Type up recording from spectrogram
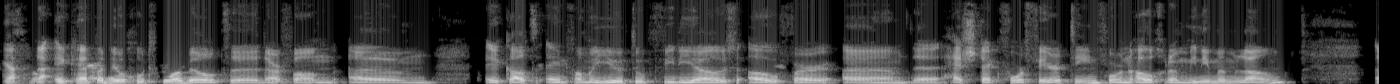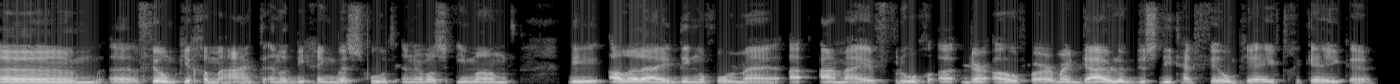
Ja, nou, ik heb een heel goed voorbeeld daarvan. Ehm, ik had een van mijn YouTube-video's over ehm, de hashtag voor 14 voor een hogere minimumloon. Eh, filmpje gemaakt en dat, die ging best goed. En er was iemand die allerlei dingen voor mij, aan mij vroeg eh, daarover, maar duidelijk dus niet het filmpje heeft gekeken.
